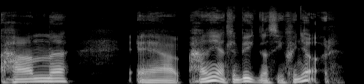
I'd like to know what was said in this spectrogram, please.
han, eh, han är egentligen byggnadsingenjör.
